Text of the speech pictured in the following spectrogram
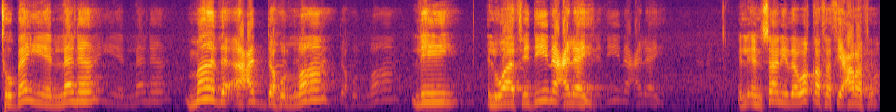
تبين لنا ماذا أعده الله للوافدين عليه. الإنسان إذا وقف في عرفة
